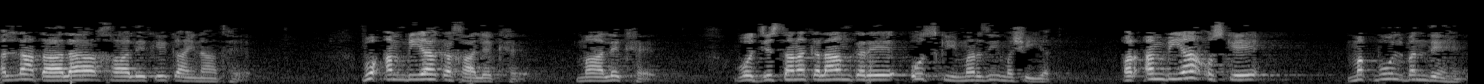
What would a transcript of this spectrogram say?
اللہ تعالی خالق کائنات ہے۔ وہ انبیاء کا خالق ہے، مالک ہے۔ وہ جس طرح کلام کرے، اس کی مرضی مشیت۔ اور انبیاء اس کے مقبول بندے ہیں۔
